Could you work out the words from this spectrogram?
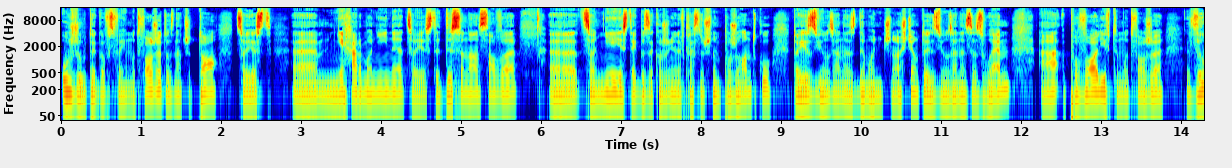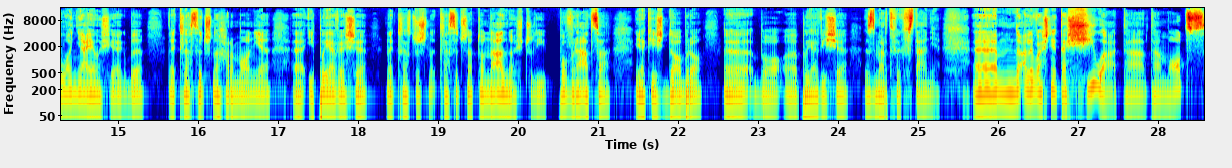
użył tego w swoim utworze, to znaczy to, co jest nieharmonijne, co jest dysonansowe, e, co nie jest jakby zakorzenione w klasycznym porządku, to jest związane z demonicznością, to jest związane ze złem, a powoli w tym utworze wyłaniają się jakby klasyczne harmonie e, i pojawia się klasyczna, klasyczna tonalność, czyli powraca jakieś dobro, e, bo pojawi się zmartwychwstanie. No ale właśnie ta siła, ta, ta moc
